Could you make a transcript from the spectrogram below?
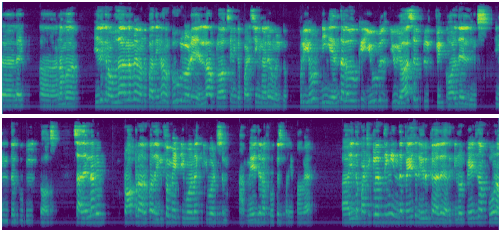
Uh, லைக் uh, நம்ம இதுக்கு நான் உதாரணமே வந்து பாத்தீங்கன்னா கூகுளோட எல்லா பிளாக்ஸையும் நீங்க படிச்சீங்கனாலே உங்களுக்கு புரியும். நீங்க எந்த அளவுக்கு you will you yourself will click all the links in the Google blogs so அது எல்லாமே ப்ராப்பரா இருக்கும். அது இன்ஃபர்மேட்டிவான கீவேர்ட்ஸ் மேஜரா ஃபோக்கஸ் பண்ணிருப்பாங்க இந்த பர்டிகுலர் திங் இந்த பேஜ்ல இருக்காது. அதுக்கு இன்னொரு பேஜ் தான் போனா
